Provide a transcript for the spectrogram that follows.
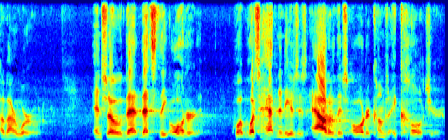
of our world. And so that, that's the order. What, what's happening is, is out of this order comes a culture,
